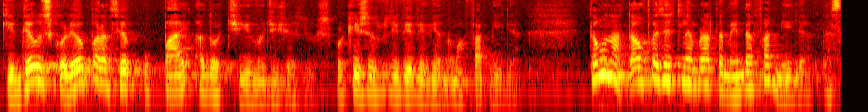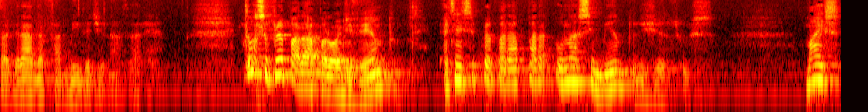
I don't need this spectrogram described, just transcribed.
que Deus escolheu para ser o pai adotivo de Jesus, porque Jesus devia viver numa família. Então o Natal faz a gente lembrar também da família, da sagrada família de Nazaré. Então, se preparar para o advento é a gente se preparar para o nascimento de Jesus. Mas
